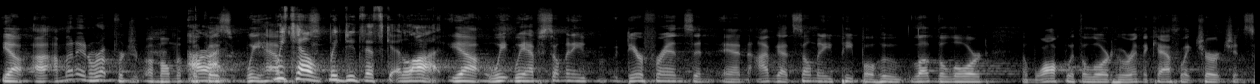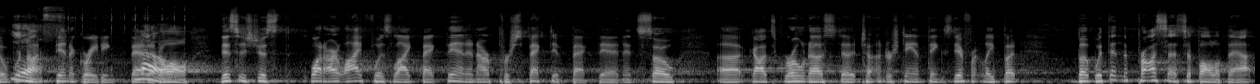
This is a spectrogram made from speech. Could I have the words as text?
Yeah, uh, I'm going to interrupt for a moment All right. because we have we tell we do this a lot. Yeah, we, we have so many dear friends, and, and I've got so many people who love the Lord and walk with the Lord who are in the Catholic Church, and so we're not denigrating that at all. This is just what our life was like back then and our perspective back then. And so uh, God's grown us to, to understand things differently. But, but within the process of all of that,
